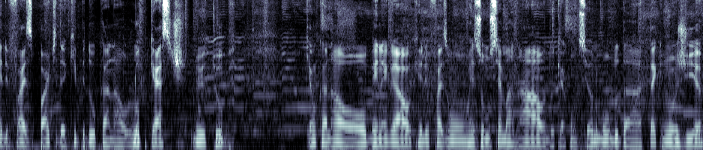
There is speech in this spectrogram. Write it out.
Ele faz parte da equipe do canal Loopcast no YouTube, que é um canal bem legal, que ele faz um resumo semanal do que aconteceu no mundo da tecnologia.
